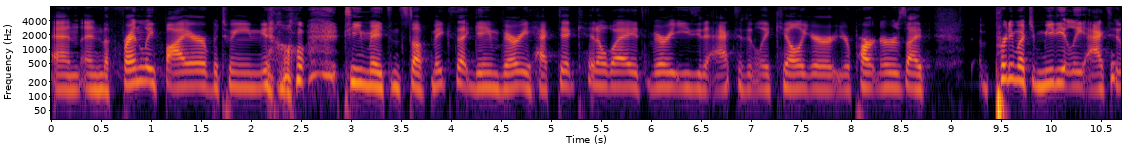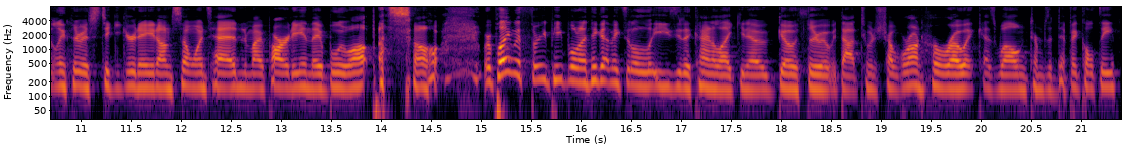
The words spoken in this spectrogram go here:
and and the friendly fire between you know teammates and stuff makes that game very hectic in a way. It's very easy to accidentally kill your your partners. I pretty much immediately accidentally threw a sticky grenade on someone's head in my party and they blew up. So we're playing with three people, and I think that makes it a little easy to kind of like, you know, go through it without too much trouble. We're on heroic as well in terms of difficulty.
